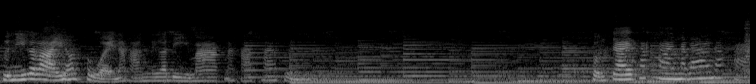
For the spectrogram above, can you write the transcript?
ผืนนี้ก็ลายเขาสวยนะคะ เนื้อดีมากนะคะผ้าผืนนี้สนใจทักทายมาได้นะคะ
